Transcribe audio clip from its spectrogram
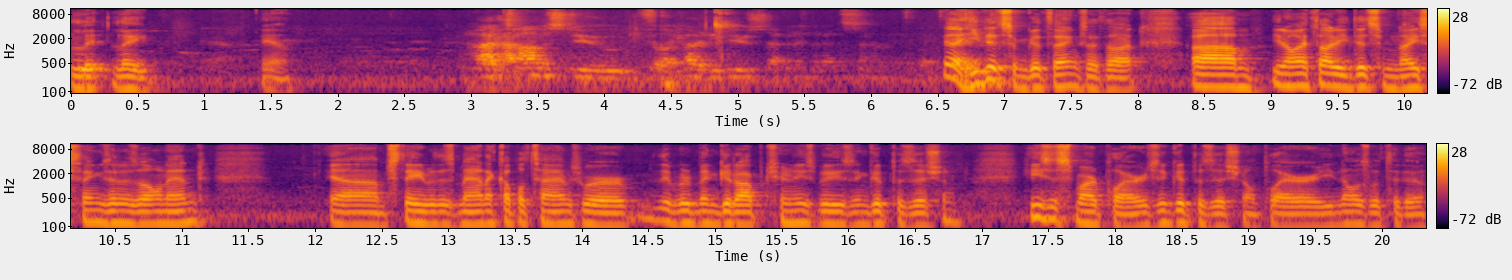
Late. late. Yeah. How did Thomas do, you feel like, how did he do stepping into that center? Yeah, he did some good things. I thought. Um, you know, I thought he did some nice things in his own end. Um, stayed with his man a couple times where there would have been good opportunities, but he's in good position. He's a smart player. He's a good positional player. He knows what to do.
